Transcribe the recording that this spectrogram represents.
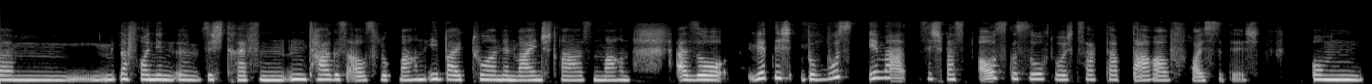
ähm, mit einer Freundin äh, sich treffen, einen Tagesausflug machen, E-Bike-Tour an den Weinstraßen machen. Also wirklich bewusst immer sich was ausgesucht, wo ich gesagt habe, darauf freust du dich um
